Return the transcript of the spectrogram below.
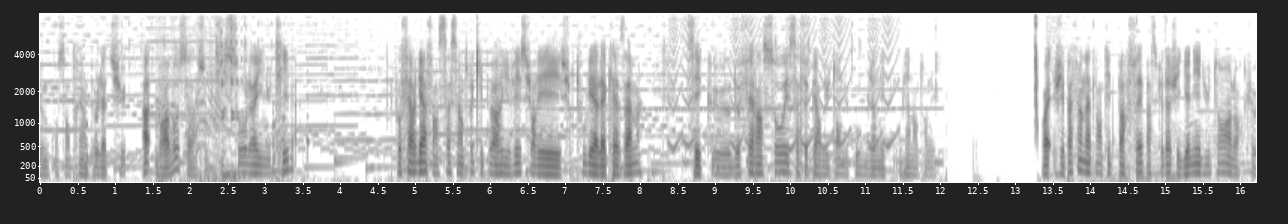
de me concentrer un peu là-dessus. Ah, bravo ça, ce petit saut là inutile. Faut faire gaffe, hein, ça c'est un truc qui peut arriver sur les, tous les Alakazam. C'est que de faire un saut et ça fait perdre du temps du coup, bien, entendu. Ouais, j'ai pas fait un Atlantide parfait parce que là j'ai gagné du temps alors que...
